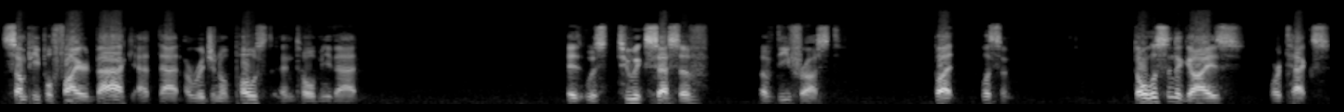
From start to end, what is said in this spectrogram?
some people fired back at that original post and told me that it was too excessive of defrost. But listen, don't listen to guys or techs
